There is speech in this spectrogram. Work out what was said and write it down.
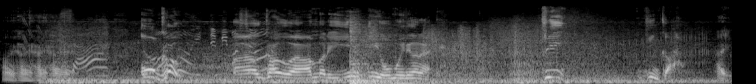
はいはいはいはいおガウ。あーガウはあんまりいいいい思い出がない。金。銀か。はい。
